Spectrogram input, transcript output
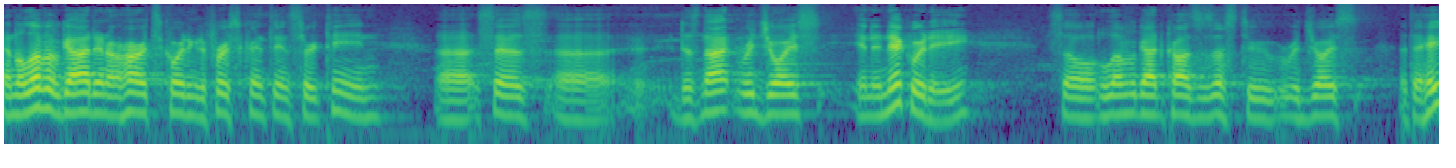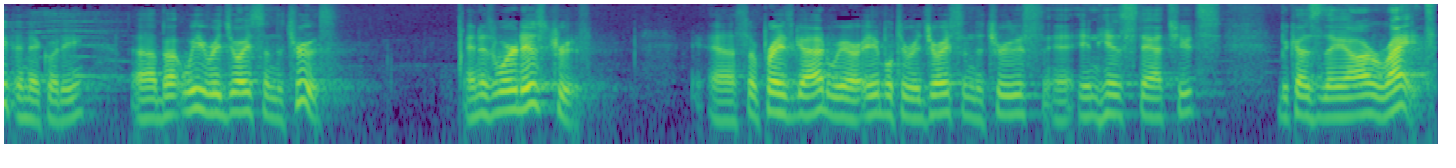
And the love of God in our hearts, according to 1 Corinthians 13, uh, says, uh, does not rejoice in iniquity. So the love of God causes us to rejoice, to hate iniquity, uh, but we rejoice in the truth. And His Word is truth. Uh, so praise God, we are able to rejoice in the truth uh, in His statutes because they are right.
